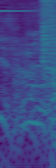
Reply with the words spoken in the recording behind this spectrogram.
Osterwisch!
